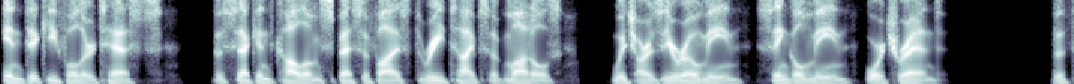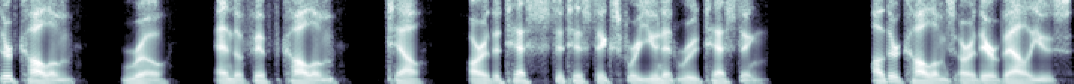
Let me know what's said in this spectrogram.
In Dickey-Fuller tests, the second column specifies three types of models, which are zero mean, single mean, or trend. The third column, rho, and the fifth column, tau, are the test statistics for unit root testing. Other columns are their values.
